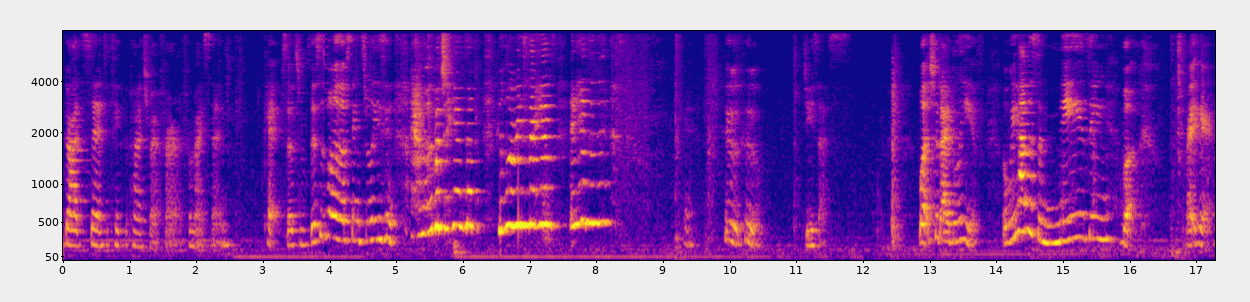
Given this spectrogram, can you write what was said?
God's sin to take the punishment for, for my sin? Okay, so this is one of those things really easy. I have a bunch of hands up. People are raising their hands and hands in Okay, who, who? Jesus. What should I believe? Well, we have this amazing book right here.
